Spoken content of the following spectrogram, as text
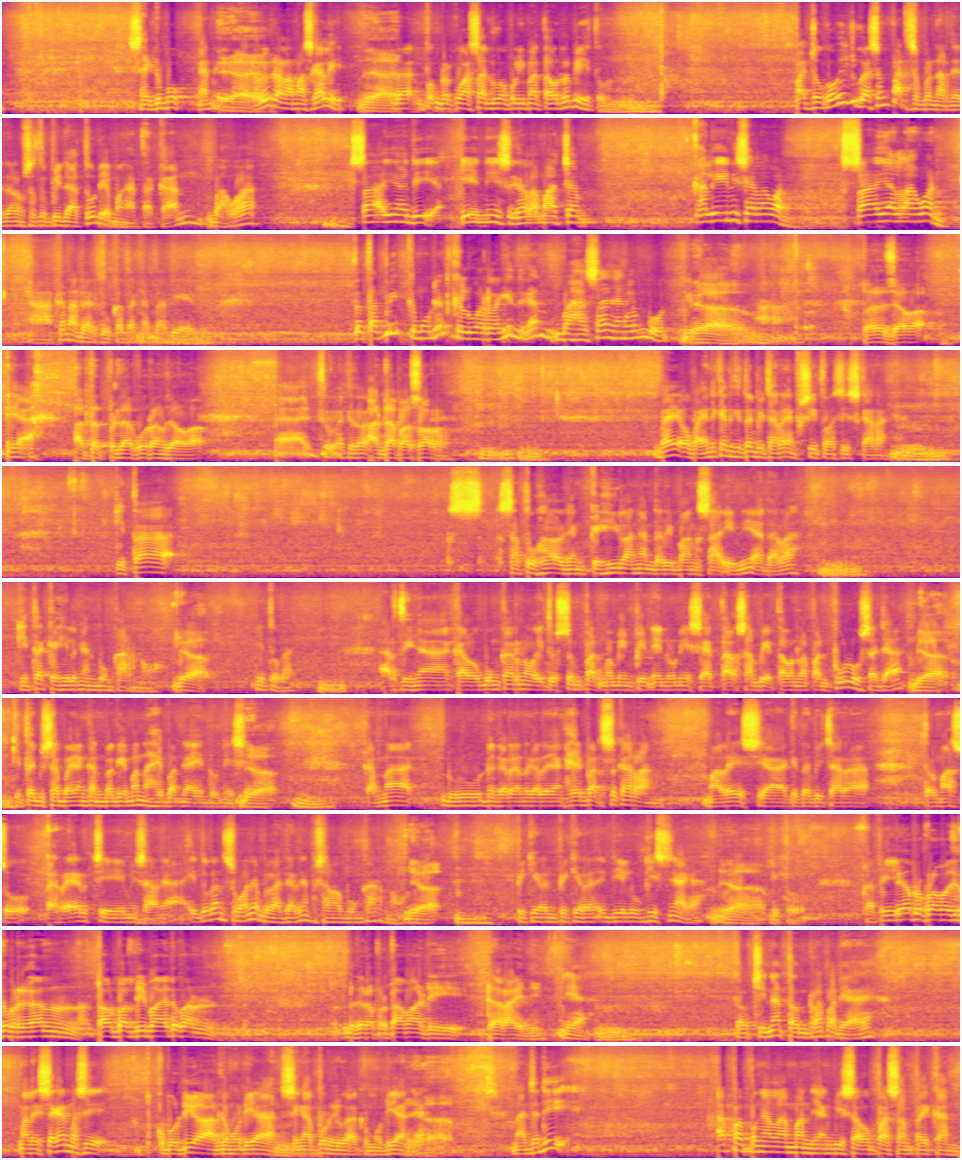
saya gebuk kan. Iya, iya. Tapi udah lama sekali. Iya. Udah berkuasa 25 tahun lebih itu. Pak Jokowi juga sempat sebenarnya dalam satu pidato dia mengatakan bahwa saya di ini segala macam kali ini saya lawan. Saya lawan. Nah, kan ada itu kata-kata dia itu. Tetapi kemudian keluar lagi dengan bahasa yang lembut. Gitu. Ya. Pada Jawa. Iya. Adat berlaku orang Jawa. Ya, itulah gitu. Anda pasor. Baik, Opa, ini kan kita bicara yang situasi sekarang. ya. Kita satu hal yang kehilangan dari bangsa ini adalah kita kehilangan Bung Karno, Ya. itu kan. Artinya kalau Bung Karno itu sempat memimpin Indonesia ta- sampai tahun 80 saja, Ya. kita bisa bayangkan bagaimana hebatnya Indonesia. Ya. Karena dulu negara-negara yang hebat sekarang, Malaysia kita bicara termasuk RRC misalnya, itu kan semuanya belajarnya bersama Bung Karno. Ya. Pikiran-pikiran ideologisnya ya, Ya. gitu. Tapi Ya proklamasi kemerdekaan tahun 45 itu kan negara pertama di daerah ini. ya. Kalau Cina tahun berapa dia ya? Malaysia kan masih Kemudian kemudian, Singapura juga kemudian ya. Nah, jadi apa pengalaman yang bisa Opa sampaikan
